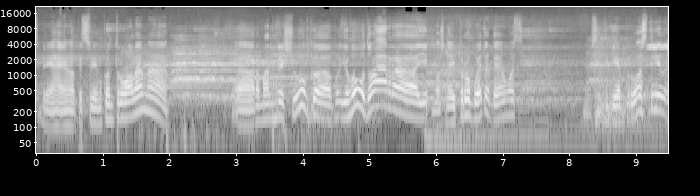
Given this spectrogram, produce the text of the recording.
зберігає його під своїм контролем. Е, Роман Грищук. е, Його удар. е, Можна і пробити, дивимось. Все-таки є простріл.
